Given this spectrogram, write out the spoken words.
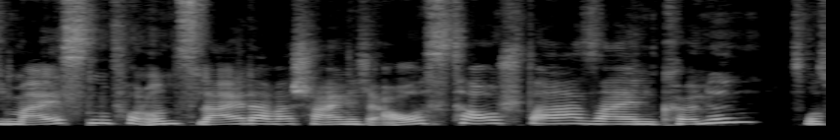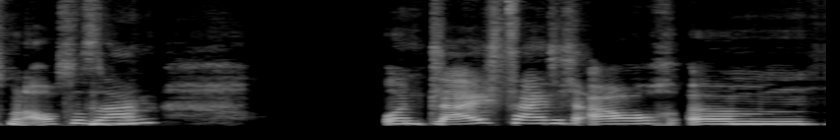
die meisten von uns leider wahrscheinlich austauschbar sein können. Das muss man auch so mhm. sagen. Und gleichzeitig auch ähm,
